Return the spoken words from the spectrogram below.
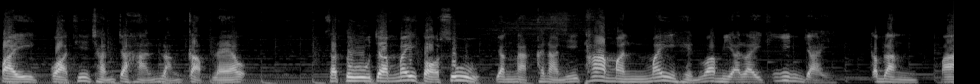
ไปกว่าที่ฉันจะหันหลังกลับแล้วศัตรูจะไม่ต่อสู้อย่างหนักขนาดนี้ถ้ามันไม่เห็นว่ามีอะไรที่ยิ่งใหญ่กำลังมา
